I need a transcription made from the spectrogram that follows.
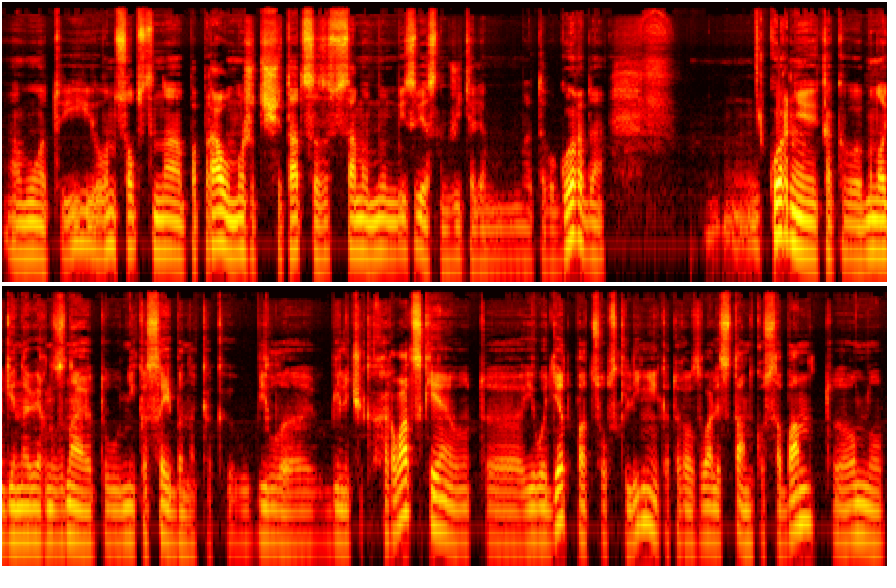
Вот. И он, собственно, по праву может считаться самым известным жителем этого города корни, как многие, наверное, знают, у Ника Сейбана, как у Билла Биличика хорватские. Вот, э, его дед по отцовской линии, которого звали Станку Сабан, он ну,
